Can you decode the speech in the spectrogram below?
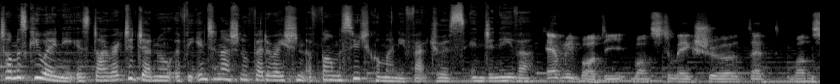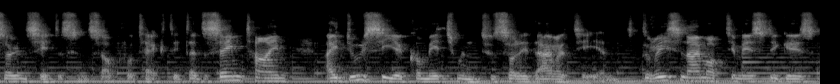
Thomas Cueni is Director General of the International Federation of Pharmaceutical Manufacturers in Geneva. Everybody wants to make sure that one's own citizens are protected. At the same time, I do see a commitment to solidarity. And the reason I'm optimistic is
